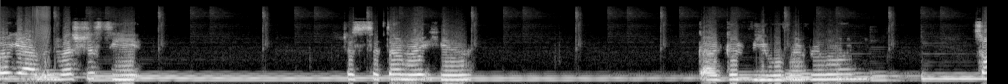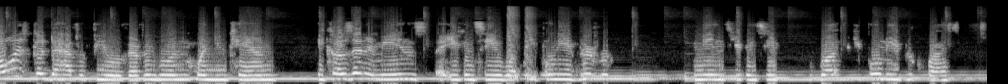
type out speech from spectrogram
So yeah, let's just eat. Just sit down right here. Got a good view of everyone. It's always good to have a view of everyone when you can, because then it means that you can see what people need. means you can see what people need requests.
